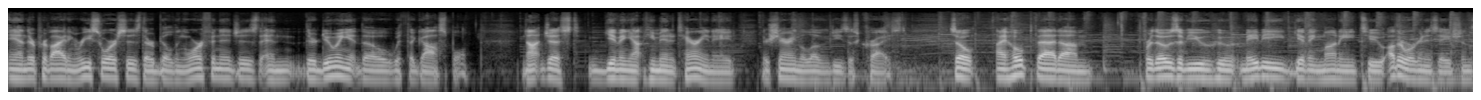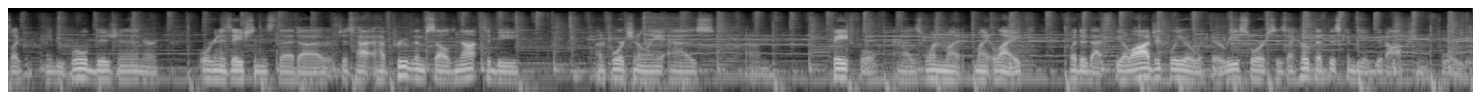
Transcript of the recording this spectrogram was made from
And they're providing resources, they're building orphanages, and they're doing it, though, with the gospel, not just giving out humanitarian aid, they're sharing the love of Jesus Christ. So I hope that um, for those of you who may be giving money to other organizations like maybe World Vision or organizations that uh, just ha- have proved themselves not to be, unfortunately, as um, faithful as one might, might like, whether that's theologically or with their resources. I hope that this can be a good option for you.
